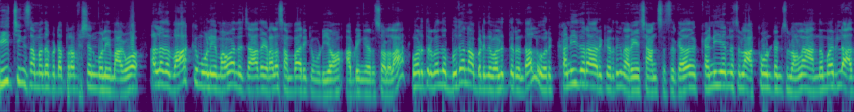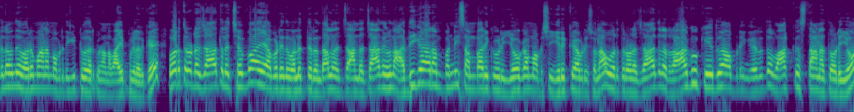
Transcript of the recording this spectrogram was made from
டீச்சிங் சம்மந்தப்பட்ட ப்ரொஃபஷன் மூலியமாகவோ அல்லது வாக்கு மூலியமாகவோ அந்த ஜாதகரால சம்பாதிக்க முடியும் அப்படிங்கிறத சொல்லலாம். ஒருத்தருக்கு வந்து புதன் அப்படி வலுத்து இருந்தால் ஒரு கணிதரா இருக்கிறதுக்கு நிறைய சான்சஸ் இருக்கு. அதாவது கணிதர்னு சொல்லுவாங்க அக்கௌண்ட்னு சொல்லுவாங்க அந்த மாதிரில அதுல வந்து வருமானம் அப்படி ஈட்டுவதற்கான வாய்ப்புகள் இருக்கு. ஒருத்தரோட ஜாதத்துல செவ்வாய் அப்படின்னு வலுத்து இருந்தால் அந்த ஜாதகம் வந்து அதிகாரம் பண்ணி சம்பாதிக்கக்கூடிய யோகம் அப்படி இருக்கு அப்படின்னு சொல்லலாம். ஒருத்தரோட ஜாதத்துல ராகு கேது அப்படிங்கிறது வாக்குஸ்தானத்தோடயோ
